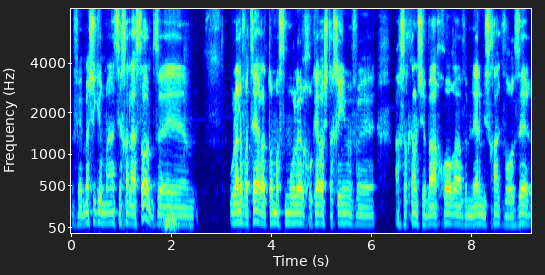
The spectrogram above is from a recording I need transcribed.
ומה שגרמניה צריכה לעשות זה אולי לוותר על תומאס מולר, חוקר השטחים, והשחקן שבא אחורה ומנהל משחק ועוזר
